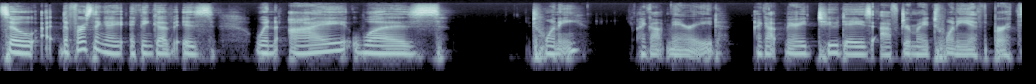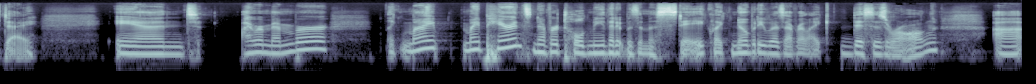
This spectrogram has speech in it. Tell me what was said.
so uh, the first thing I, I think of is when I was 20, I got married. I got married two days after my 20th birthday. And I remember like my my parents never told me that it was a mistake. Like nobody was ever like, this is wrong. Uh,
